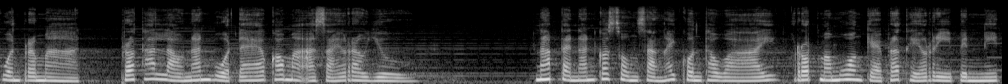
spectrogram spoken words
ควรประมาท เพราะท่านเหล่านั้นบวชแล้วเข้ามาอาศัยเราอยู่ นับแต่นั้นก็ทรงสั่งให้คนถวาย รถมะม่วงแก่พระเถรีเป็นนิด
